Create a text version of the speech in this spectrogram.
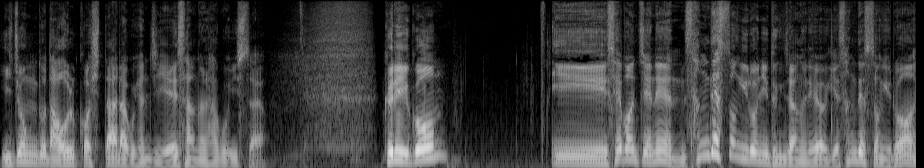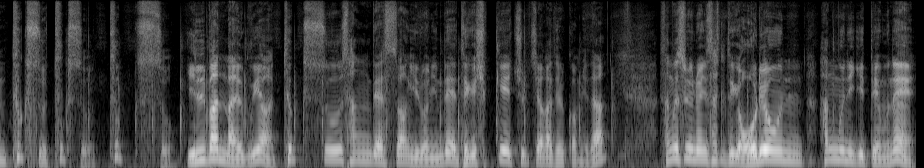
이 정도 나올 것이다 라고 현재 예상을 하고 있어요. 그리고 이 세 번째는 상대성 이론이 등장을 해요. 이게 상대성 이론, 특수, 특수, 특수. 일반 말고요. 특수 상대성 이론인데 되게 쉽게 출제가 될 겁니다. 상대성 이론이 사실 되게 어려운 학문이기 때문에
